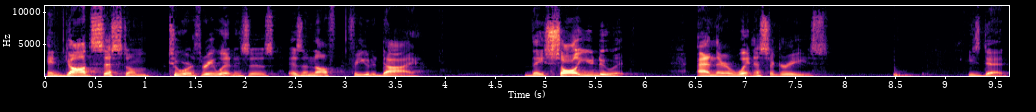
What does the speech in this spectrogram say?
In God's system, two or three witnesses is enough for you to die. They saw you do it, and their witness agrees. He's dead.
